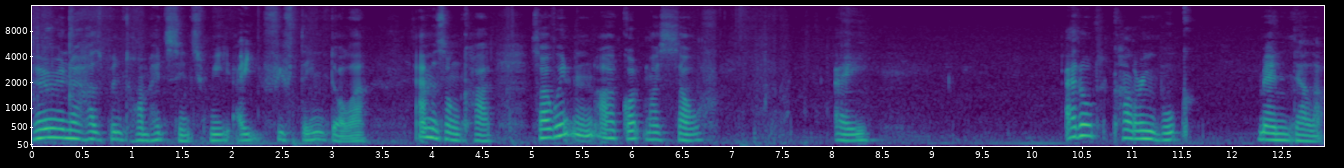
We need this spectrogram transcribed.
her and her husband Tom had sent me a $15 Amazon card. So I went and I got myself a adult colouring book mandala.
